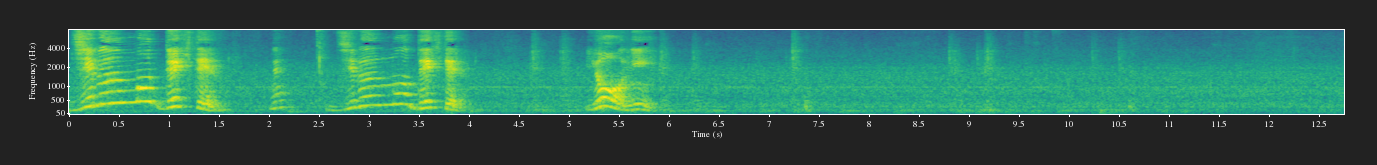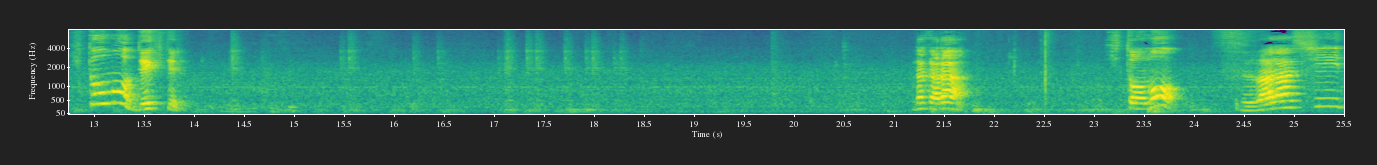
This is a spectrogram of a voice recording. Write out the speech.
自分もできている、ね、自分もできているように人もできてるだから人も素晴らしいっ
